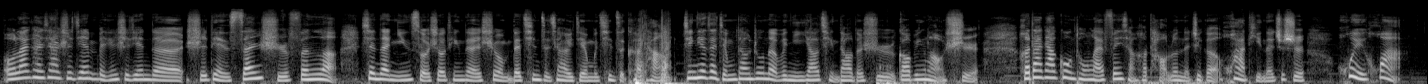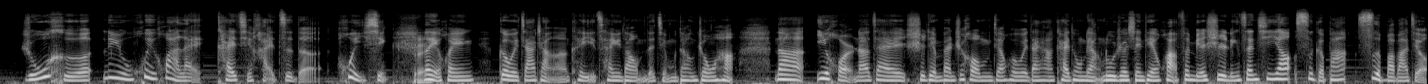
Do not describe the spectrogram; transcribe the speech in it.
我们来看一下时间，北京时间的十点三十分了。现在您所收听的是我们的亲子教育节目《亲子课堂》。今天在节目当中呢，为您邀请到的是高斌老师，和大家共同来分享和讨论的这个话题呢，就是绘画。如何利用绘画来开启孩子的绘性？那也欢迎各位家长啊，可以参与到我们的节目当中哈。那一会儿呢，在十点半之后，我们将会为大家开通两路热线电话，分别是零三七幺四个八四八八九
